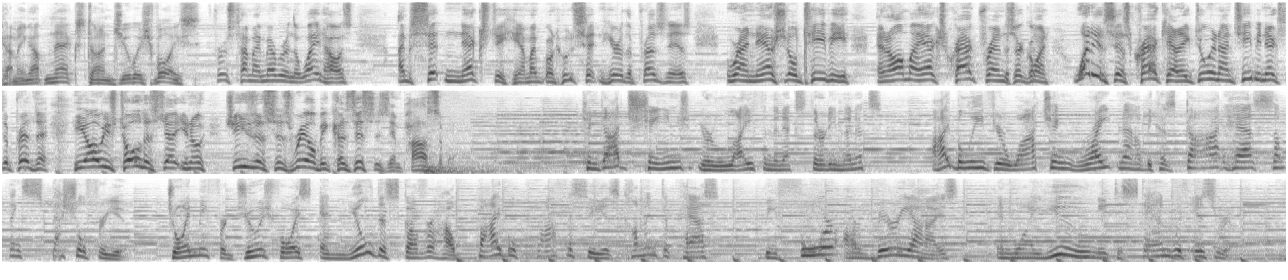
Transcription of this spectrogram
Coming up next on Jewish Voice. First time I'm ever in the White House, I'm sitting next to him. I'm going, who's sitting here? The president is. We're on national TV, and all my ex crack friends are going, what is this crack addict doing on TV next to the president? He always told us that, you know, Jesus is real because this is impossible. Can God change your life in the next 30 minutes? I believe you're watching right now because God has something special for you. Join me for Jewish Voice, and you'll discover how Bible prophecy is coming to pass before our very eyes and why you need to stand with Israel.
